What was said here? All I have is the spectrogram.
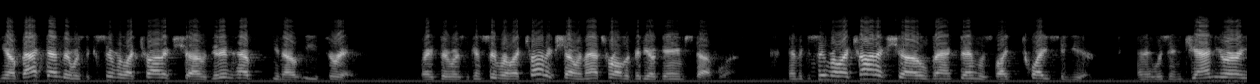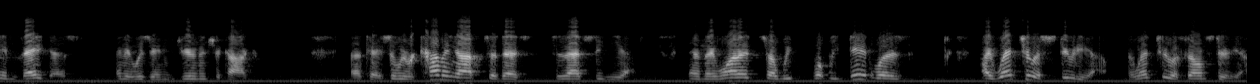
You know, back then there was the Consumer Electronics Show. They didn't have you know E3, right? There was the Consumer Electronics Show, and that's where all the video game stuff was. And the Consumer Electronics Show back then was like twice a year, and it was in January in Vegas, and it was in June in Chicago. Okay, so we were coming up to this to that CES, and they wanted. So we what we did was, I went to a studio. I went to a film studio,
